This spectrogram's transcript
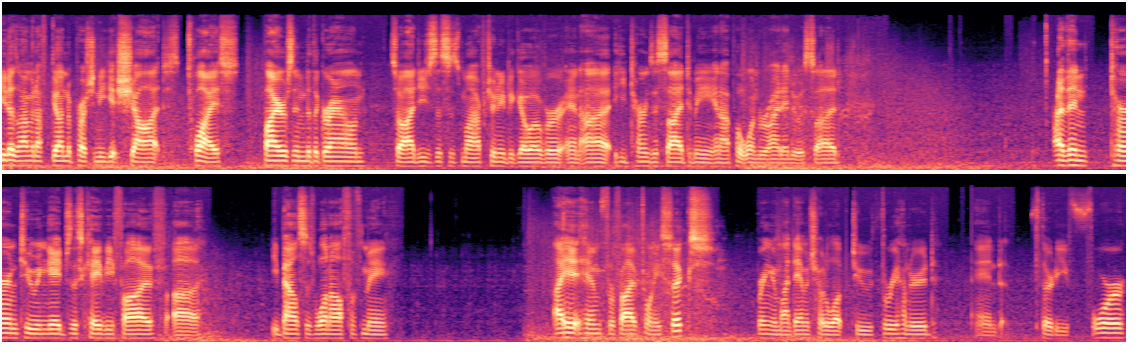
he doesn't have enough gun depression. He gets shot twice, fires into the ground. So I'd use this as my opportunity to go over, and I he turns his side to me, and I put one right into his side. I then turn to engage this KV-5. Uh, he bounces one off of me. I hit him for 526, bringing my damage total up to 334,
